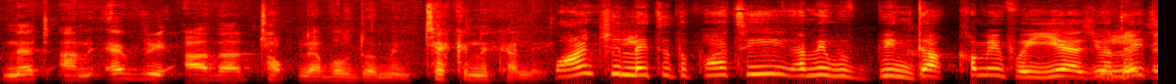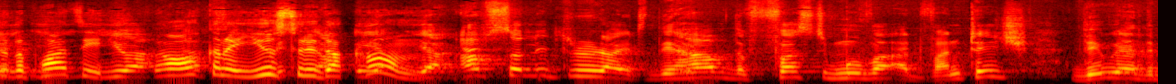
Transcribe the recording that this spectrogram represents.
.net, and every other top-level domain. Technically. Why aren't you late to the party? I mean, we've been dot coming for years. You're late to the party. We're all kind of used to the dot com. Yeah, yeah, absolutely right. They have the first mover advantage. They were the,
